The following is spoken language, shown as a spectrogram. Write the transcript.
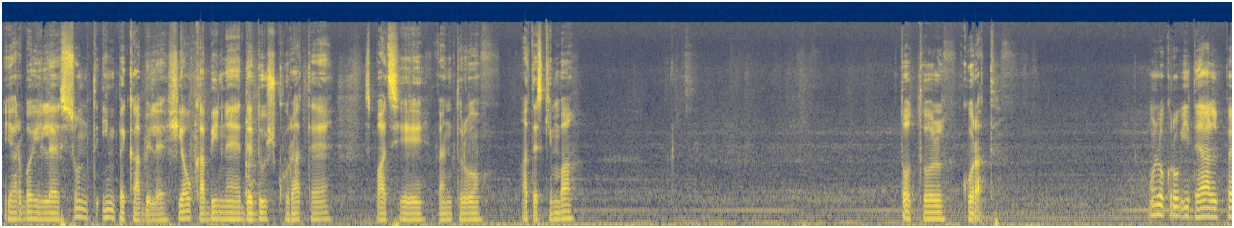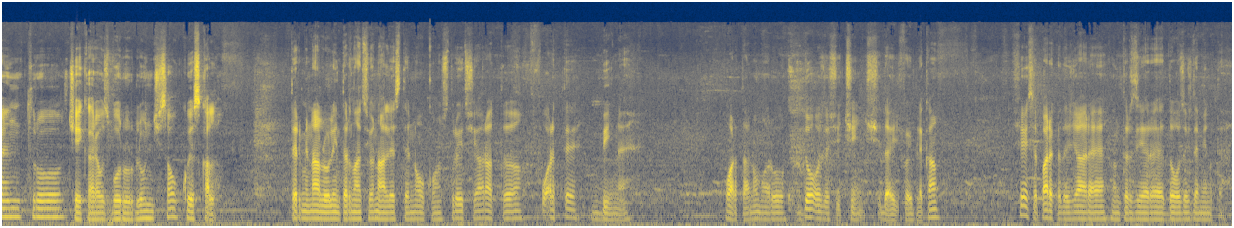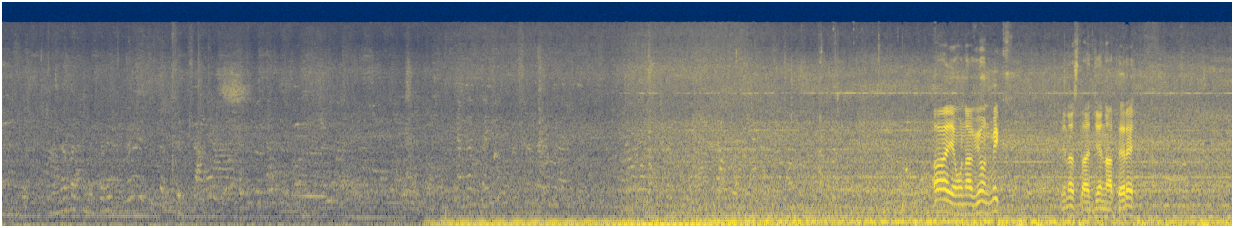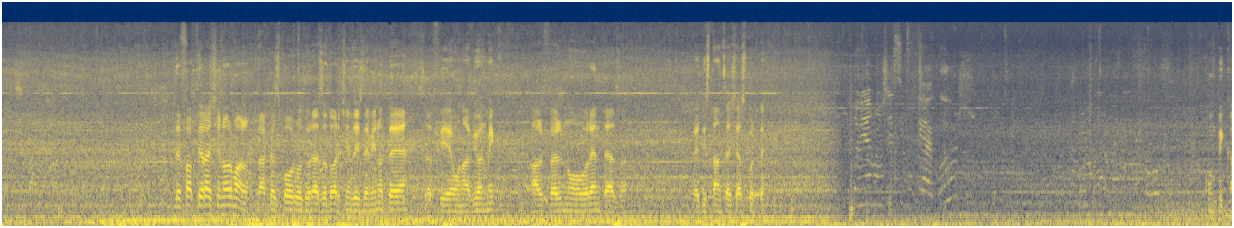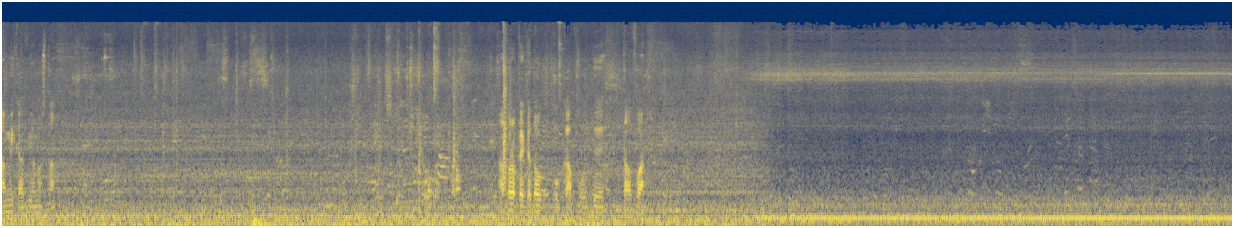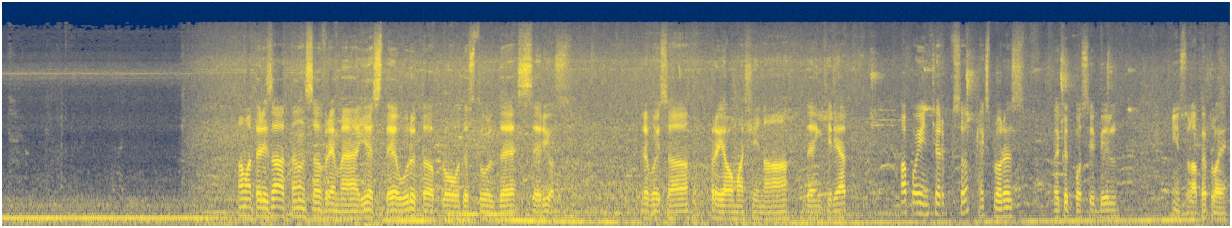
Iar băile sunt impecabile și au cabine de duș curate, spații pentru a te schimba. Totul curat. Un lucru ideal pentru cei care au zboruri lungi sau cu escală. Terminalul internațional este nou construit și arată foarte bine. Poarta numărul 25 de aici voi pleca și se pare că deja are întârziere 20 de minute. E un avion mic din ăsta, gen ATR. De fapt era și normal, dacă zborul durează doar 50 de minute, să fie un avion mic, altfel nu rentează pe distanțe așa scurte. Première rangée, s'il vous plaît, à gauche. Un pic cam mic avionul ăsta. Aproape că dau cu capul de tavan. Am aterizat, însă vremea este urâtă, plouă destul de serios. Trebuie să preiau mașina de închiriat, apoi încerc să explorez pe cât posibil insula pe ploaie.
